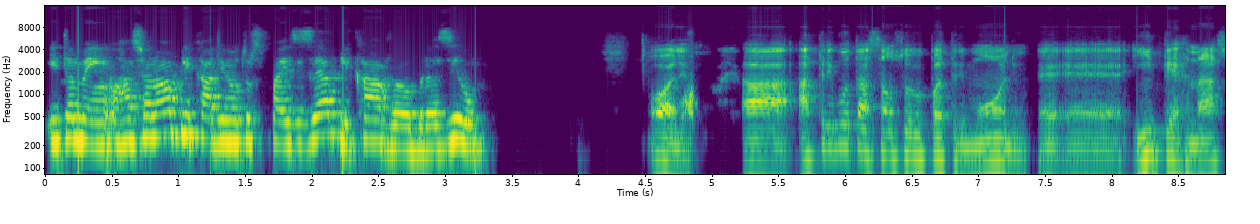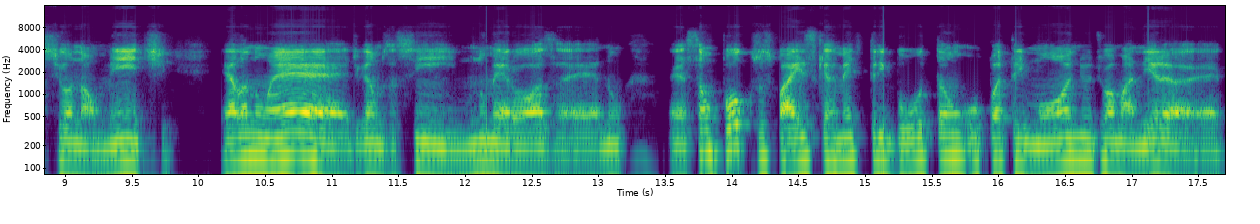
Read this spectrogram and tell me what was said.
E também, o racional aplicado em outros países é aplicável ao Brasil? Olha, a, a tributação sobre o patrimônio é, é, internacionalmente, ela não é, digamos assim, numerosa. É, não, é, são poucos os países que realmente tributam o patrimônio de uma maneira é,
